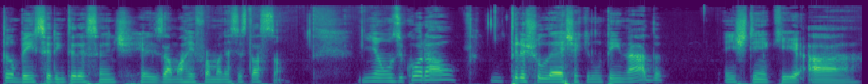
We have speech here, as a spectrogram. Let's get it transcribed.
também seria interessante realizar uma reforma nessa estação. Linha 11 Coral, no trecho leste aqui não tem nada. A gente tem aqui a,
